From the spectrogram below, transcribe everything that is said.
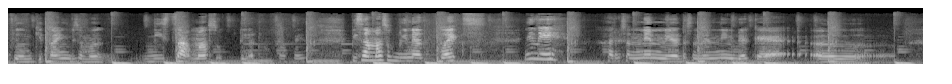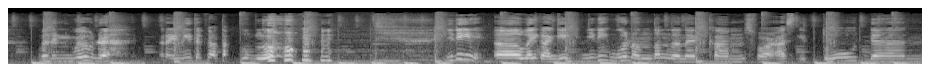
film kita yang bisa bisa masuk di aduh ya? bisa masuk di Netflix. Ini nih hari Senin nih hari Senin nih udah kayak eh, badan gue udah ready tapi otak gue belum. Jadi eh, balik lagi. Jadi gue nonton The Night Comes For Us itu dan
